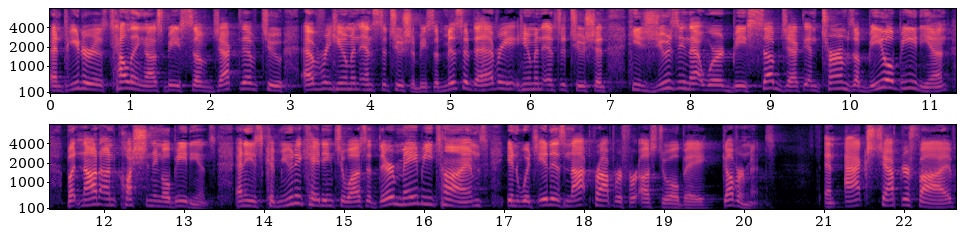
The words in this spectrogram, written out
and Peter is telling us be subjective to every human institution, be submissive to every human institution, he's using that word be subject in terms of be obedient, but not unquestioning obedience. And he's communicating to us that there may be times in which it is not proper for us to obey government and Acts chapter 5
